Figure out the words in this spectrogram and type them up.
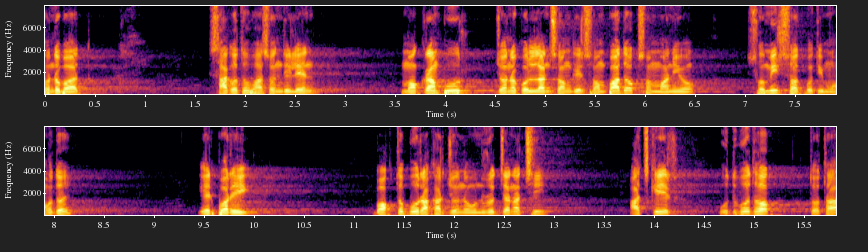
ধন্যবাদ। স্বাগত ভাষণ দিলেন মকরামপুর জনকল্যাণ সংঘের সম্পাদক সম্মানীয় সমীর সৎপতি মহোদয়। এরপরেই বক্তব্য রাখার জন্য অনুরোধ জানাচ্ছি। আজকের উদ্বোধক তথা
